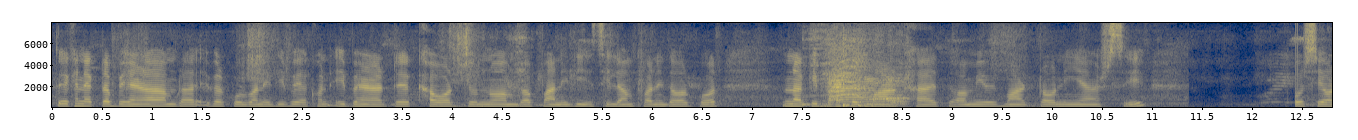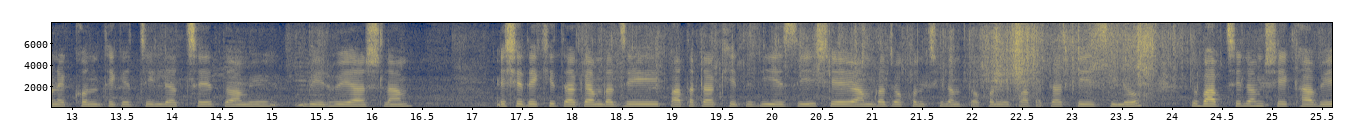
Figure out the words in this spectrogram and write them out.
তো এখানে একটা ভেড়া আমরা এবার কোরবানি দিব। এখন এই ভেড়াটা খাওয়ার জন্য আমরা পানি দিয়েছিলাম। পানি দেওয়ার পর নাকি ভাতের মার খায়। তো আমি ওই মারটাও নিয়ে আসছি। তো সে অনেকক্ষণ থেকে চিল্লাচ্ছে। তো আমি বের হয়ে আসলাম। এসে দেখি তাকে আমরা যে পাতাটা খেতে দিয়েছি, সে আমরা যখন ছিলাম তখন এই পাতাটা খেয়েছিল। তো ভাবছিলাম সে খাবে।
